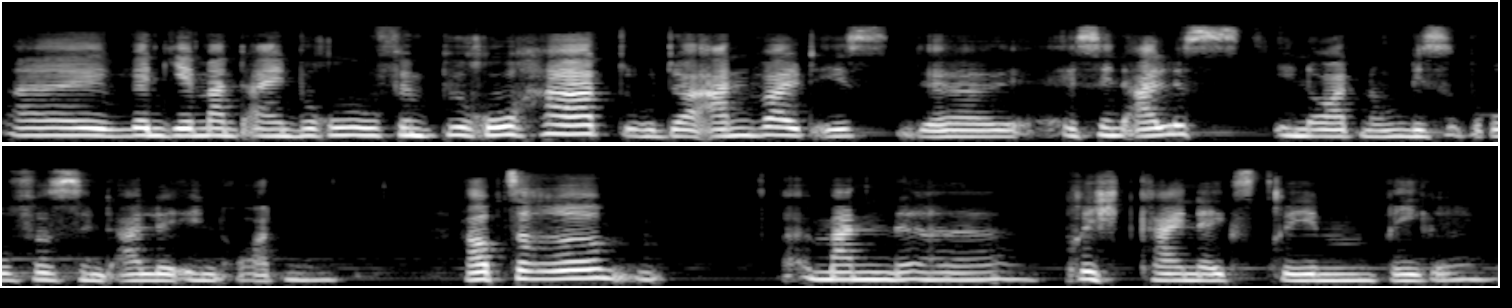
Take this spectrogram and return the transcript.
wenn jemand einen Beruf im Büro hat oder Anwalt ist, äh, es sind alles in Ordnung. Diese Berufe sind alle in Ordnung. Hauptsache, man äh, bricht keine extremen Regeln.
